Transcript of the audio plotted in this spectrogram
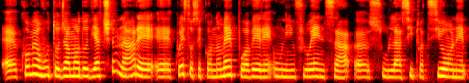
Eh, come ho avuto già modo di accennare, eh, questo secondo me può avere un'influenza eh, sulla situazione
